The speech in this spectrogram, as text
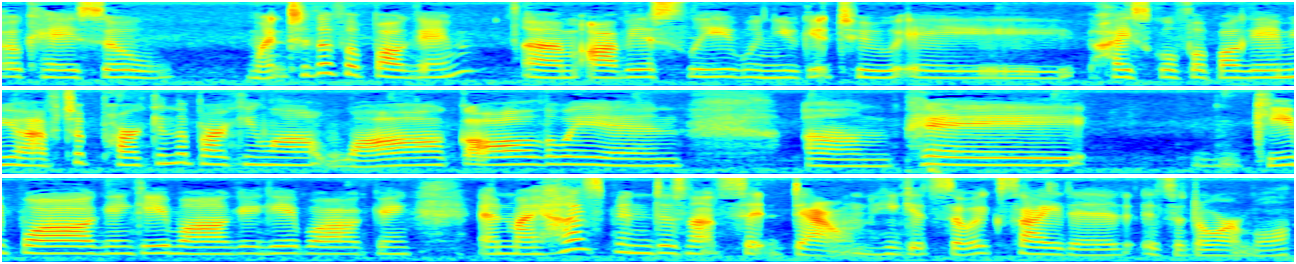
okay, so went to the football game. Um, obviously, when you get to a high school football game, you have to park in the parking lot, walk all the way in, um, pay, keep walking, keep walking, keep walking. And my husband does not sit down. He gets so excited, it's adorable,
